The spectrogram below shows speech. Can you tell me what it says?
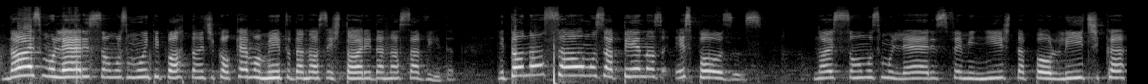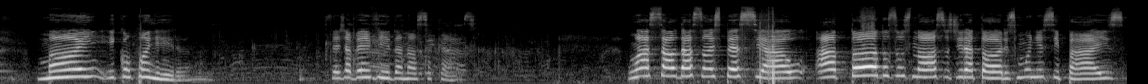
Nós mulheres somos muito importantes em qualquer momento da nossa história e da nossa vida. Então não somos apenas esposas. Nós somos mulheres feminista, política, mãe e companheira. Seja bem-vinda à nossa casa. Uma saudação especial a todos os nossos diretórios municipais,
